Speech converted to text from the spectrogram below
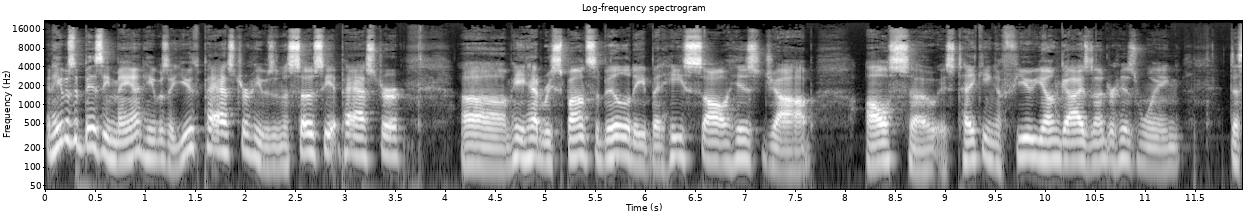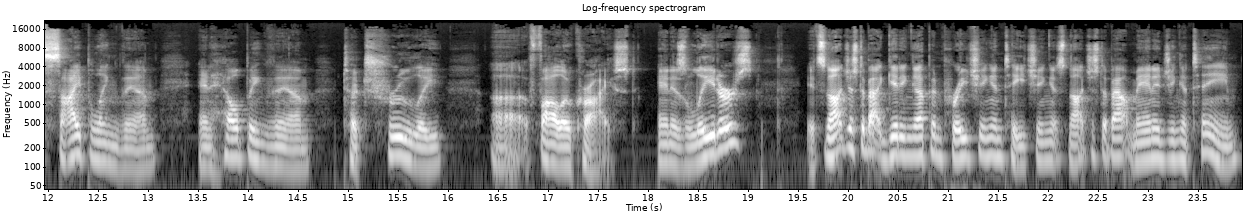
And he was a busy man. He was a youth pastor, he was an associate pastor. Um, he had responsibility, but he saw his job also as taking a few young guys under his wing, discipling them, and helping them to truly uh, follow Christ. And as leaders, it's not just about getting up and preaching and teaching, it's not just about managing a team.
